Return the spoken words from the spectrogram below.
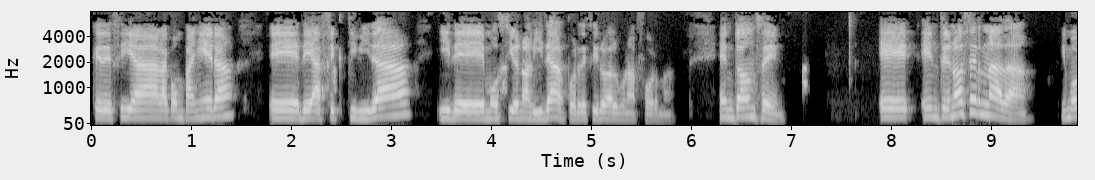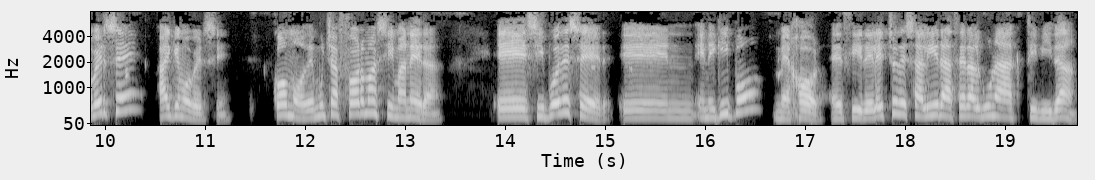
que decía la compañera eh, de afectividad y de emocionalidad, por decirlo de alguna forma. Entonces, eh, entre no hacer nada y moverse, hay que moverse. ¿Cómo? De muchas formas y maneras. Eh, si puede ser en, equipo, mejor. Es decir, el hecho de salir a hacer alguna actividad,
